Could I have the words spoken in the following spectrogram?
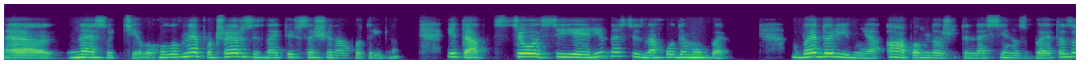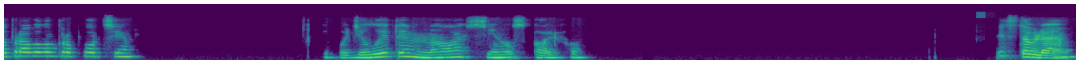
е, не суттєво. Головне по черзі знайти все, що нам потрібно. І так, з цієї рівності знаходимо b. b дорівнює а помножити на синус бета за правилом пропорції і поділити на синус альфа. Підставляємо.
